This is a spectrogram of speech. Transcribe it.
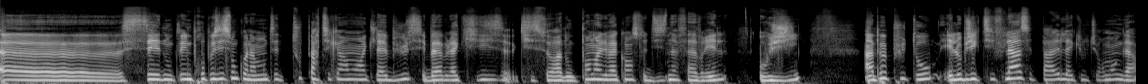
Euh, c'est donc une proposition qu'on a montée tout particulièrement avec la bulle, c'est Blabla Keys qui sera donc pendant les vacances le 19 avril au J un peu plus tôt. Et l'objectif là, c'est de parler de la culture manga,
